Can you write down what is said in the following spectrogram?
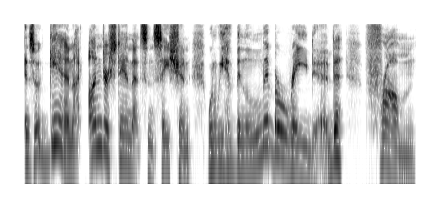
And so, again, I understand that sensation when we have been liberated from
